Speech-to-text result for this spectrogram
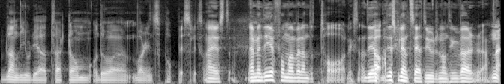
Ibland gjorde jag tvärtom och då var det inte så poppis liksom. Nej, just det. Nej, men det får man väl ändå ta liksom. Det, Ja. det skulle jag inte säga att du gjorde någonting värre. Nej,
